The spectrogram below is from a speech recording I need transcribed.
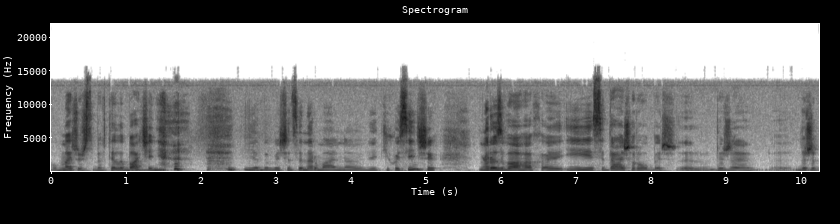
обмежуєш себе в телебаченні. Я думаю, що це нормально в якихось інших розвагах е, і сідаєш, робиш. Е, Дуже, е, дуже,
